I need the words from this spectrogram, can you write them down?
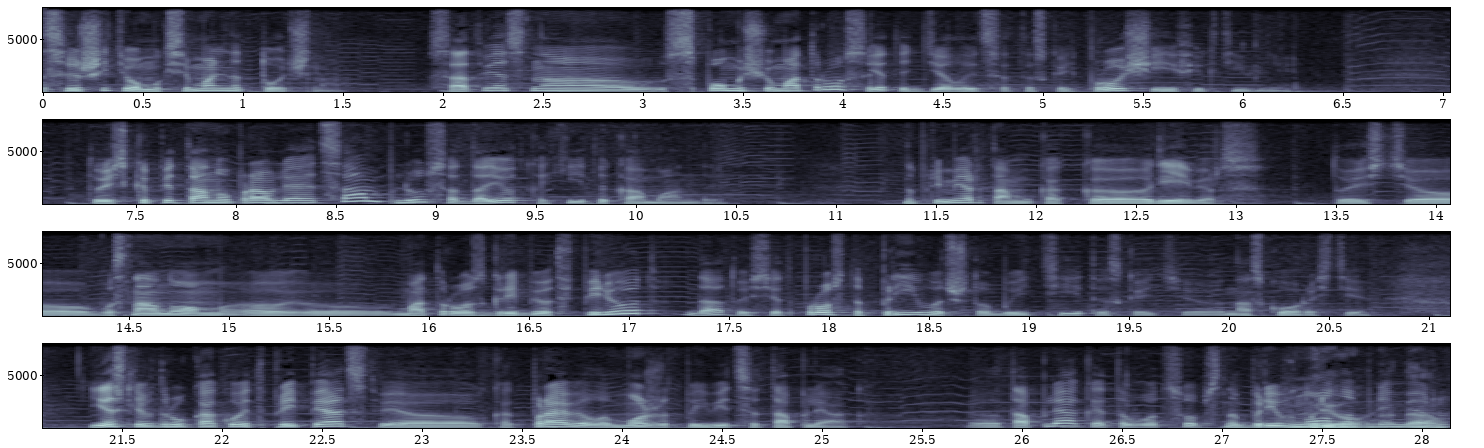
совершить его максимально точно. Соответственно, с помощью матроса это делается, так сказать, проще и эффективнее. То есть капитан управляет сам, плюс отдает какие-то команды. Например, там как э, реверс. То есть э, в основном э, матрос гребет вперед, да, то есть это просто привод, чтобы идти, так сказать, э, на скорости. Если вдруг какое-то препятствие, э, как правило, может появиться топляк. Э, Топляк это вот, собственно, бревно, Бревна, например,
